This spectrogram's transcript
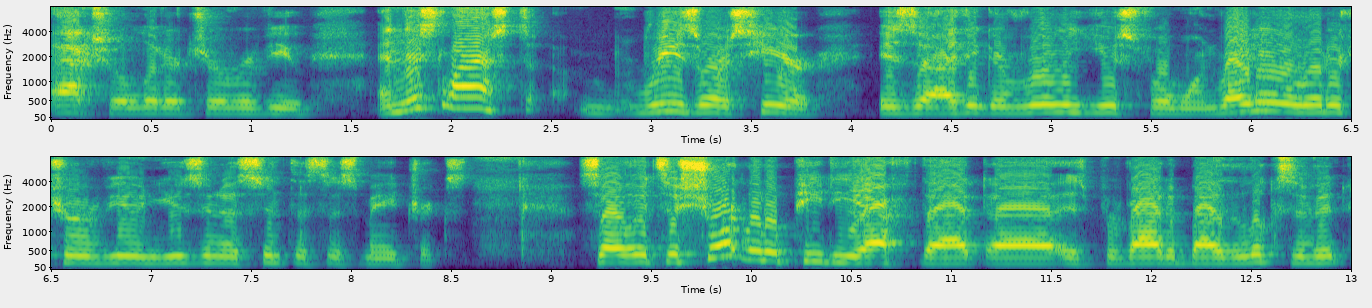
actual literature review. And this last resource here is, uh, I think, a really useful one. Writing a literature review and using a synthesis matrix. So it's a short little PDF that uh, is provided by the looks of it,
